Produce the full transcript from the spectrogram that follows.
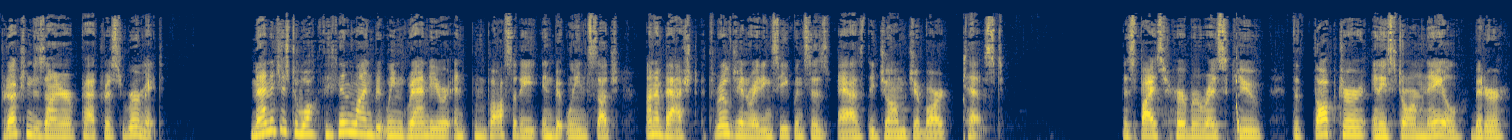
production designer Patrice Vermette, manages to walk the thin line between grandeur and pomposity in between such unabashed, thrill-generating sequences as the Gom Jabbar test. The Spice Herber rescue, the Thopter in a storm nail bitter,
